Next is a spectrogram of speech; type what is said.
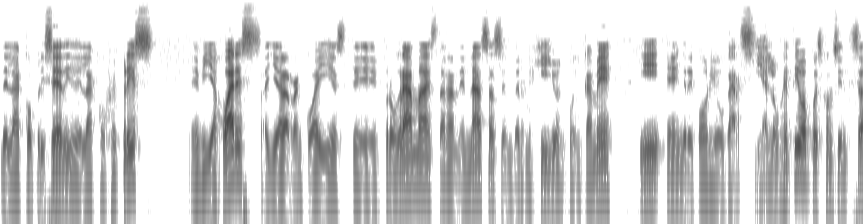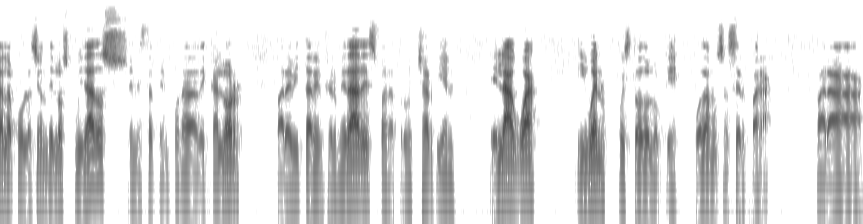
de la COPRISED y de la COFEPRIS, eh, Villa Juárez, ayer arrancó ahí este programa, estarán en Nazas, en Bermejillo, en Cuencamé y en Gregorio García. El objetivo pues concientizar a la población de los cuidados en esta temporada de calor para evitar enfermedades, para aprovechar bien el agua y bueno, pues todo lo que podamos hacer para para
